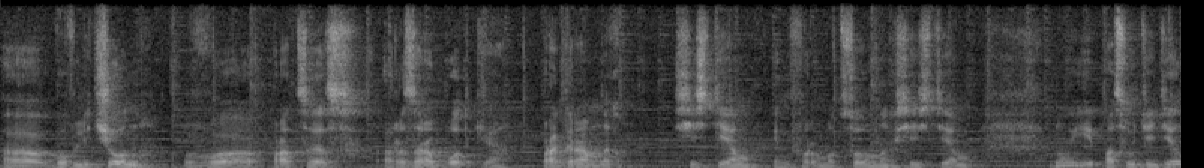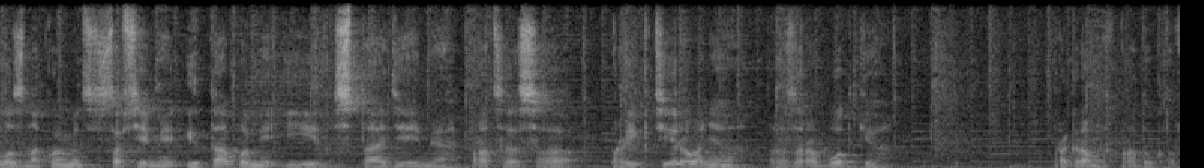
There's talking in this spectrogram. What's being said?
вовлечен в процесс разработки программных систем, информационных систем, ну и, по сути дела, знакомиться со всеми этапами и стадиями процесса проектирования, разработки программных продуктов.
